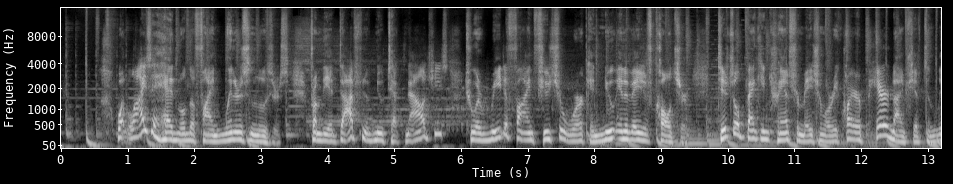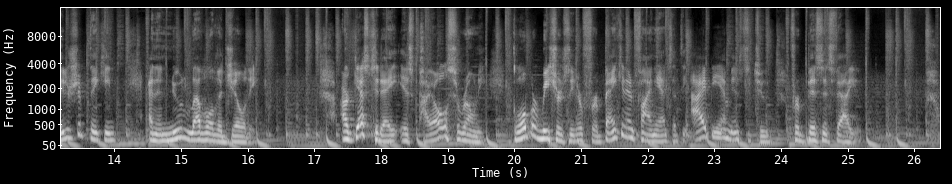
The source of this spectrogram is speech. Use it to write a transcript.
What lies ahead will define winners and losers, from the adoption of new technologies to a redefined future work and new innovative culture. Digital banking transformation will require a paradigm shift in leadership thinking and a new level of agility. Our guest today is Paolo Sironi, Global Research Leader for Banking and Finance at the IBM Institute for Business Value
